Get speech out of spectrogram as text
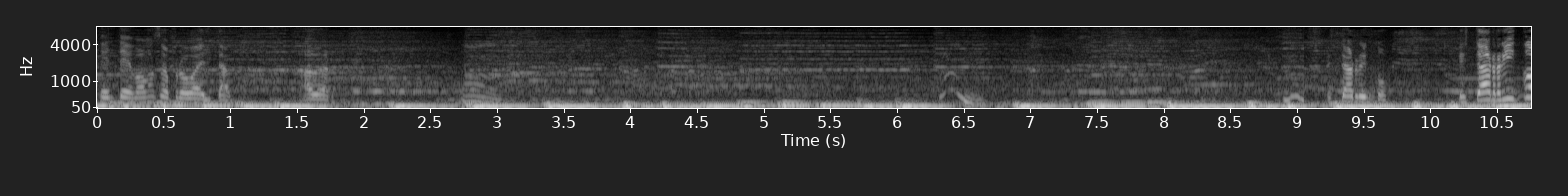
Gente, vamos a probar el taco. A ver. Está rico. Está rico.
